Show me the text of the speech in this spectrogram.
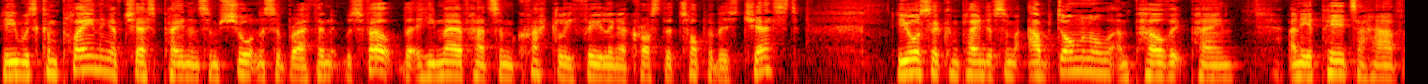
he was complaining of chest pain and some shortness of breath, and it was felt that he may have had some crackly feeling across the top of his chest. He also complained of some abdominal and pelvic pain, and he appeared to have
